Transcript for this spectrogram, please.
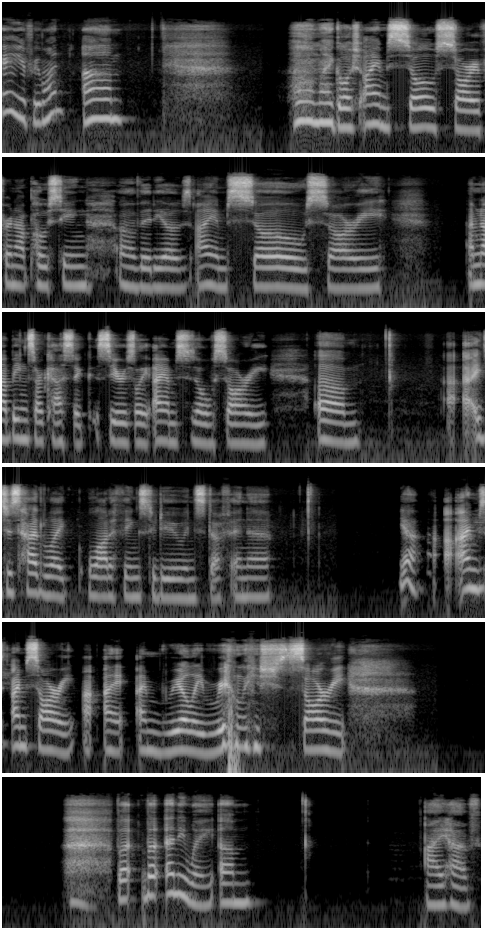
Hey everyone. Um Oh my gosh, I am so sorry for not posting uh, videos. I am so sorry. I'm not being sarcastic. Seriously, I am so sorry. Um I, I just had like a lot of things to do and stuff and uh yeah, I, I'm I'm sorry. I, I I'm really really sorry. but but anyway, um I have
